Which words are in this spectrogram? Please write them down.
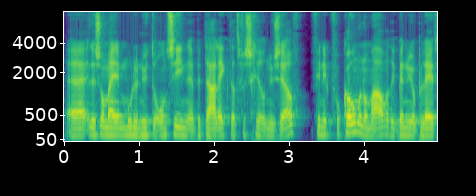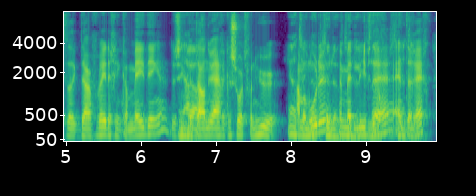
Ja. Eh, dus om mijn moeder nu te ontzien, eh, betaal ik dat verschil nu zelf. Vind ik volkomen normaal, want ik ben nu op een leeftijd dat ik daar volledig in kan meedingen. Dus ik betaal nu eigenlijk een soort van huur aan mijn moeder. tuurlijk, en met tuurlijk. liefde, hè, en terecht.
